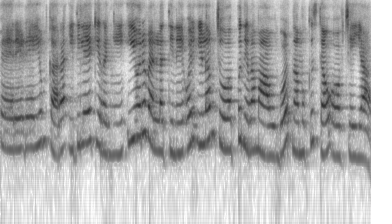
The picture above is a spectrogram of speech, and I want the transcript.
പേരയുടെയും കറ ഇതിലേക്ക് ഇറങ്ങി ഈ ഒരു വെള്ളത്തിന് ഒരു ഇളം ചുവപ്പ് നിറമാവുമ്പോൾ നമുക്ക് സ്റ്റൗ ഓഫ് ചെയ്യാം.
